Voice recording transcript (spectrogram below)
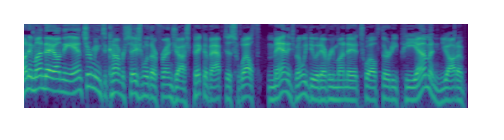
Money Monday on the answer means a conversation with our friend Josh Pick of Aptus Wealth Management. We do it every Monday at 12:30 p.m. and you ought to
